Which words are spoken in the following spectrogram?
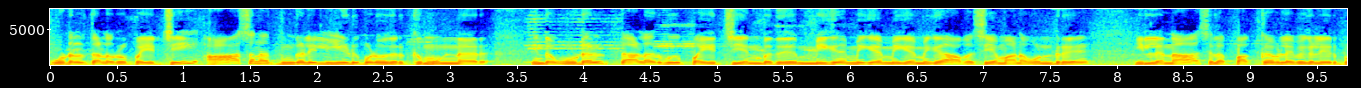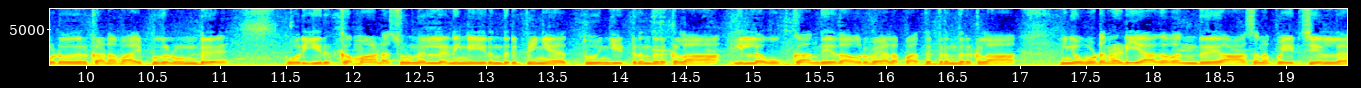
உடல் தளர்வு பயிற்சி. ஆசனங்களில் ஈடுபடுவதற்கு முன்னர் இந்த உடல் தளர்வு பயிற்சி என்பது மிக மிக மிக மிக அவசியமான ஒன்று. இல்லைன்னா சில பக்க விளைவுகள் ஏற்படுவதற்கான வாய்ப்புகள் உண்டு. ஒரு இறுக்கமான சூழ்நிலையில் நீங்கள் இருந்திருப்பீங்க. தூங்கிட்டு இருந்திருக்கலாம். இல்லை உட்காந்து ஏதாவது ஒரு வேலை பார்த்துட்டு இருந்திருக்கலாம். நீங்கள் உடனடியாக வந்து ஆசன பயிற்சியில்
